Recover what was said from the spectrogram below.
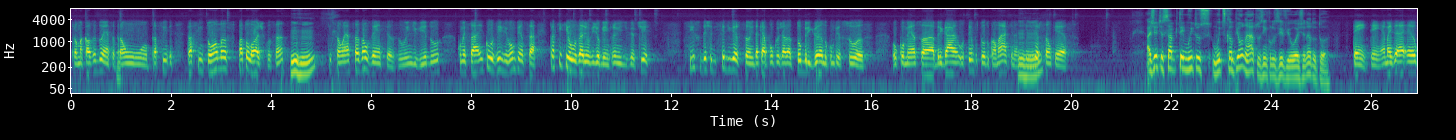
Para uma causa de doença, para um, para sintomas patológicos, né? Uhum. Que são essas ausências. O indivíduo começar, inclusive, vamos pensar, para que, que eu usaria um videogame? Para me divertir? Se isso deixa de ser diversão e daqui a pouco eu já estou brigando com pessoas ou começo a brigar o tempo todo com a máquina, uhum. que diversão que é essa? A gente sabe que tem muitos, muitos campeonatos, inclusive, hoje, né, doutor? Tem, tem. É, mas é, é,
